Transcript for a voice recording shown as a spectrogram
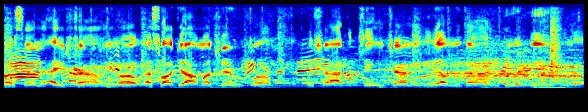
Know what I'm saying? The H-Town, you know, that's where I get all my jewelry from. Big shout out to King Johnny, he held me down, and do it big, you know.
